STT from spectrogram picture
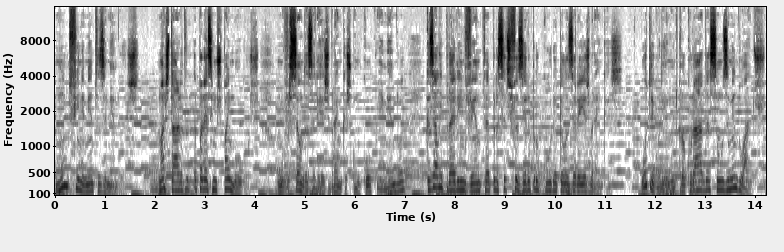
muito finamente as amêndoas. Mais tarde aparecem os paimogos, uma versão das areias brancas com coco e amêndoa que Zélia Pereira inventa para satisfazer a procura pelas areias brancas. Outra iguaria muito procurada são os amendoados,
